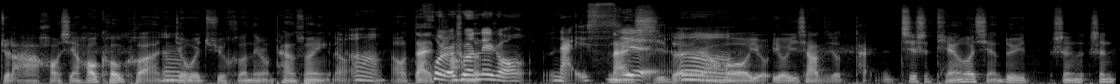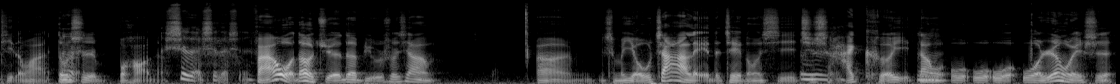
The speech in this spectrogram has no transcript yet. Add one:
觉得啊好咸好口渴啊，你就会去喝那种碳酸饮料，嗯，然后带或者说那种奶昔，奶昔对，嗯、然后又又一下子就太，其实甜和咸对于身身体的话都是不好的。是的，是的，是的，反而我倒觉得，比如说像，呃，什么油炸类的这些东西，其实还可以，但我我我我我认为是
